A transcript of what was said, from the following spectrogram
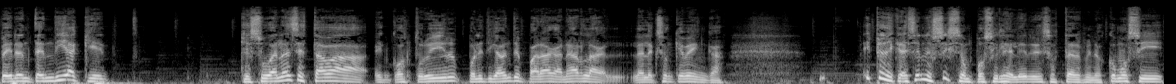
pero entendía que que su ganancia estaba en construir políticamente para ganar la, la elección que venga. Estas declaraciones no sé si son posibles de leer en esos términos, como si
